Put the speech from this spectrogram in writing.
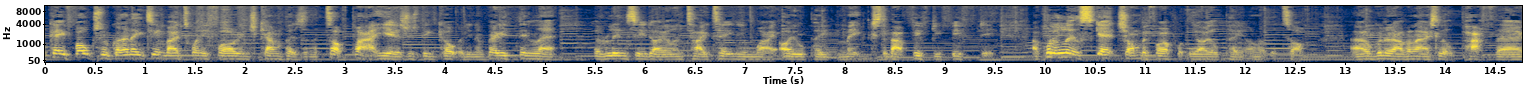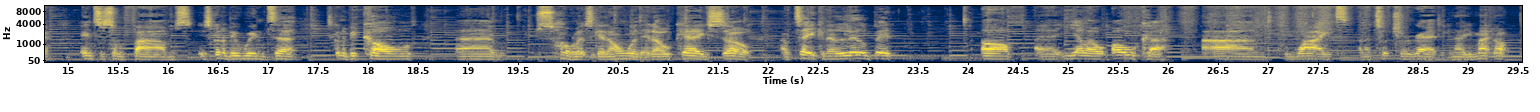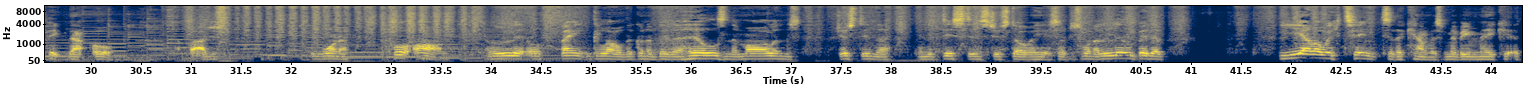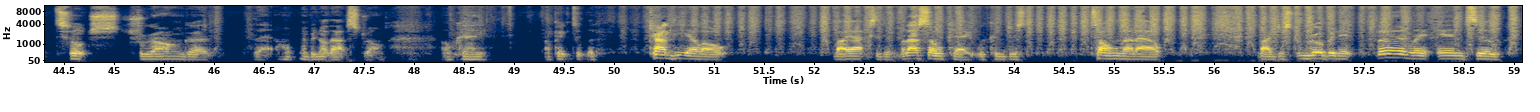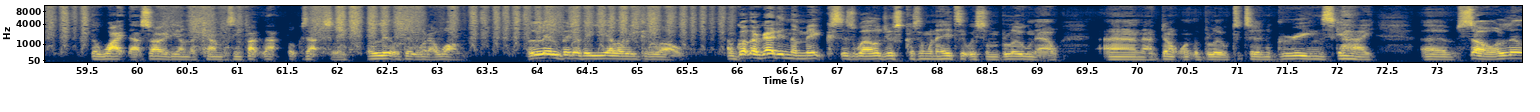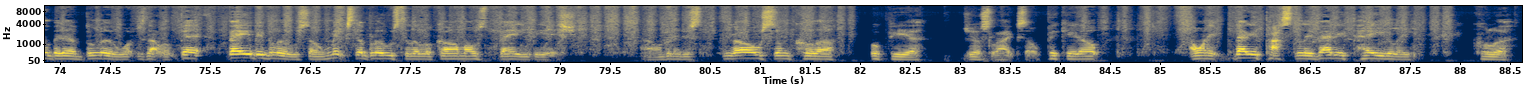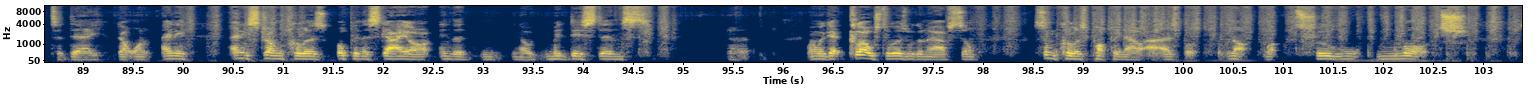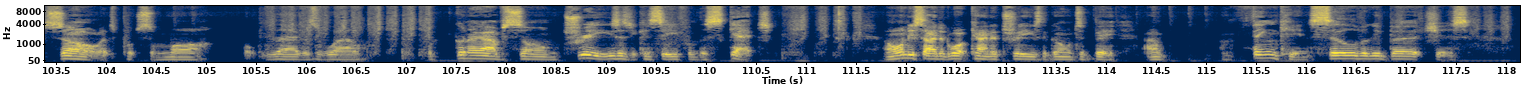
Okay folks, we've got an 18 by 24 inch canvas and the top part here has just been coated in a very thin layer of linseed oil and titanium white oil paint mixed, about 50-50. I put a little sketch on before I put the oil paint on at the top. Uh, we're going to have a nice little path there into some farms. It's going to be winter, it's going to be cold, um, so let's get on with it. Okay, so I've taken a little bit of uh, yellow ochre and white and a touch of red. Now you might not pick that up, but I just want to put on a little faint glow. They're going to be the hills and the moorlands just in the in the distance just over here. So I just want a little bit of yellowy tint to the canvas. Maybe make it a touch stronger. There, maybe not that strong. Okay, I picked up the candy yellow by accident, but that's okay. We can just tone that out by just rubbing it firmly into the white that's already on the canvas. In fact, that looks actually a little bit what I want. A little bit of a yellowy glow. I've got the red in the mix as well, just because I'm going to hit it with some blue now. And I don't want the blue to turn a green sky. Um, so a little bit of blue, what does that look? Ba baby blue, so mix the blues till they look almost babyish. And I'm going to just throw some colour up here, just like so. Pick it up, I want it very pastely, very paley colour today. Don't want any any strong colours up in the sky or in the you know mid distance. Uh, when we get close to us, we're going to have some some colours popping out at us, but, but not not too much. So let's put some more up there as well. We're going to have some trees, as you can see from the sketch. I undecided what kind of trees they're going to be. I'm thinking silvery birches.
